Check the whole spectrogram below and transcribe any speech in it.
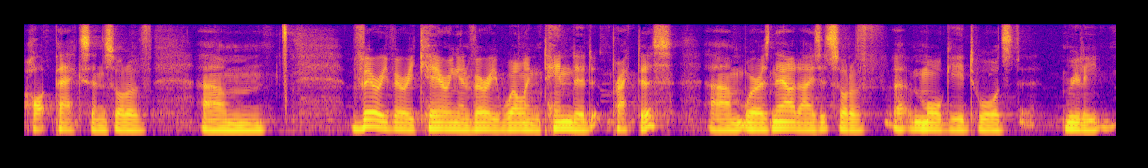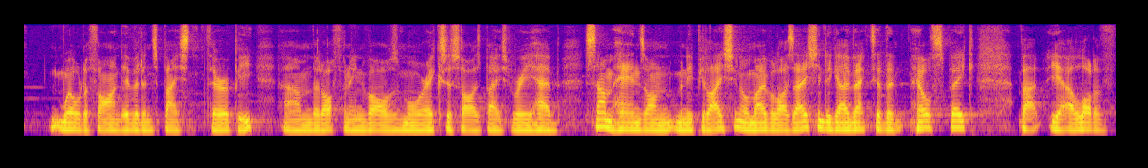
hot packs and sort of um, very, very caring and very well intended practice, um, whereas nowadays it's sort of uh, more geared towards really well defined evidence based therapy um, that often involves more exercise based rehab, some hands on manipulation or mobilisation to go back to the health speak. But yeah, a lot of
